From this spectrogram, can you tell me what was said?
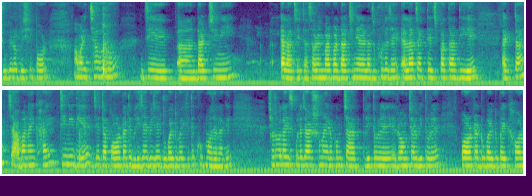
যুগেরও বেশি পর আমার ইচ্ছা হলো যে দারচিনি এলাচ এটা। সরি আমি বারবার দারচিনি আর এলাচ ভুলে যাই। এলাচ আর তেজপাতা দিয়ে একটা চা বানাই খাই, চিনি দিয়ে, যেটা পরোটা দিয়ে ভিজাই ভিজাই ডুবাই ডুবাই খেতে খুব মজা লাগে। ছোটোবেলায় স্কুলে যাওয়ার সময় এরকম চার ভিতরে, রং চার ভিতরে পরোটা ডুবাই ডুবাই খাওয়ার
